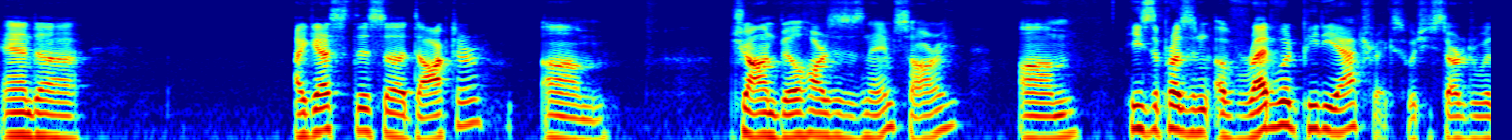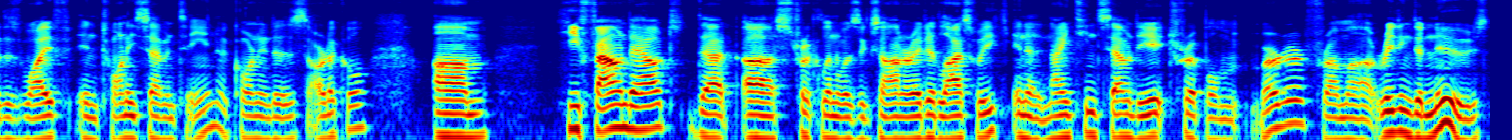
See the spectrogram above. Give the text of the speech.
and uh, I guess this uh, doctor, um, John Billhars is his name. Sorry. Um, he's the president of Redwood Pediatrics, which he started with his wife in 2017, according to this article. Um, he found out that uh, Strickland was exonerated last week in a 1978 triple murder from uh, reading the news,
